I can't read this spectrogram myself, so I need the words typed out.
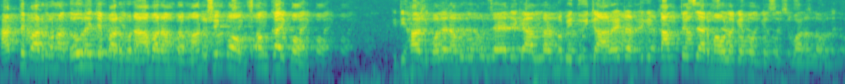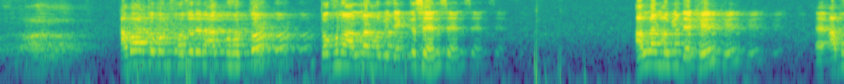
হাঁটতে পারব না, দৌড়াইতে পারব না, আবার আমরা মানুষে কম সংখ্যায় কম। ইতিহাস বলেন, আবু বকর যায় দেখে আল্লাহর নবী দুইটা আড়াইটার দিকে কাঁদতেছে আর মাওলাকে বলতেছে, সুবহানাল্লাহ বলেন। আবার যখন ফজরের আগ মুহূর্ত, তখনও আল্লাহর নবী দেখতেছেন। আল্লাহর নবী দেখেন আবু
